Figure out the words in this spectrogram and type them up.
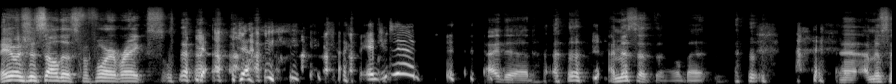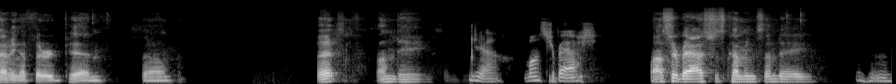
Maybe I should sell this before it breaks. Yeah, exactly. And you did. I did. I miss it though, but I miss having a third pin. So, but someday, someday. Yeah. Monster Bash. Monster Bash is coming someday. hmm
